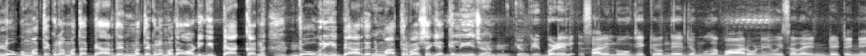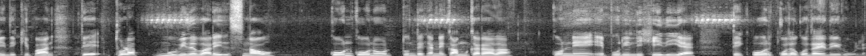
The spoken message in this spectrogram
ਲੋਕ ਮਤੇ ਕੋਲ ਮਤਾ ਪਿਆਰ ਦੇਣ ਮਤੇ ਕੋਲ ਮਤਾ ਆਡੀ ਕੀ ਪੈਕ ਕਰਨ ਡੋਗਰੀ ਕੀ ਪਿਆਰ ਦੇਣ ਮਾਤਰ ਭਾਸ਼ਾ ਕੀ ਅੱਗੇ ਲਈਏ ਜਾਣ। ਕਿਉਂਕਿ ਬੜੇ ਸਾਰੇ ਲੋਕ ਜੇ ਕਿ ਹੁੰਦੇ ਜੰਮੂ ਦਾ ਬਾਹਰ ਹੋਣੇ ਉਹ ਇਸ ਦਾ ਡੇਟੇ ਨਹੀਂ ਦੇਖੀ ਪਾਣ ਤੇ ਥੋੜਾ ਮੂਵੀ ਦੇ ਬਾਰੇ ਸੁਣਾਓ। ਕੌਣ ਕੌਣ ਉਹ ਤੁੰਦੇ ਕਰਨੇ ਕੰਮ ਕਰਾ ਦਾ ਕੋਨੇ ਇਹ ਪੂਰੀ ਲਿਖੀ ਦੀ ਹੈ? ते होर कोह्दा कोह्दा एह्दे रोल ऐ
